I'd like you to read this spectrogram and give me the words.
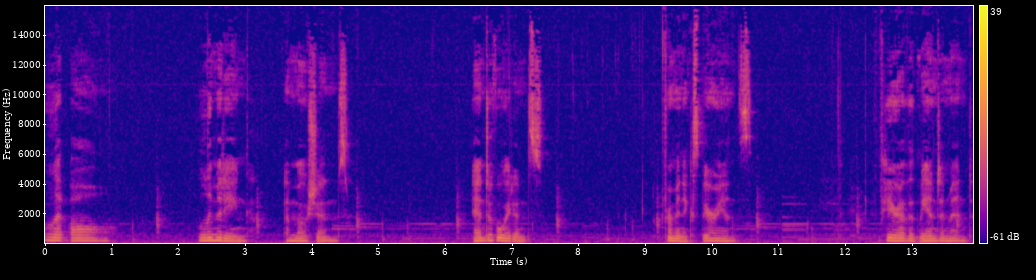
Let all limiting emotions and avoidance from an experience, fear of abandonment,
